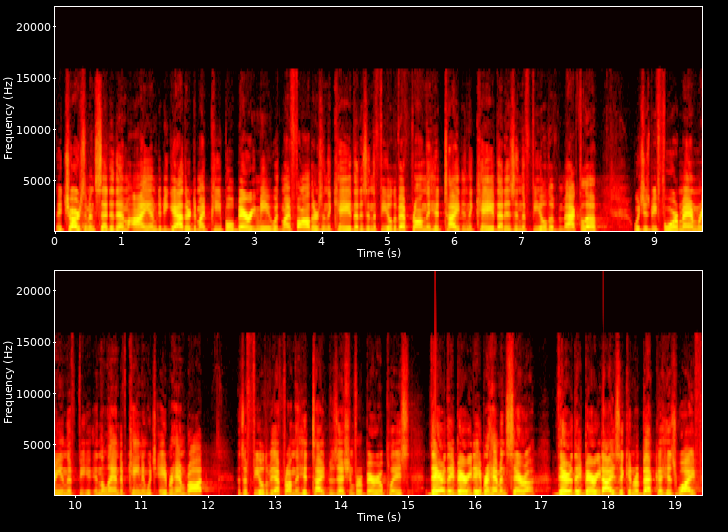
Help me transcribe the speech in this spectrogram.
They charged them and said to them, I am to be gathered to my people. Bury me with my fathers in the cave that is in the field of Ephron the Hittite, in the cave that is in the field of Machpelah, which is before Mamre in the, in the land of Canaan, which Abraham bought as a field of Ephron the Hittite, possession for a burial place. There they buried Abraham and Sarah. There they buried Isaac and Rebekah, his wife.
